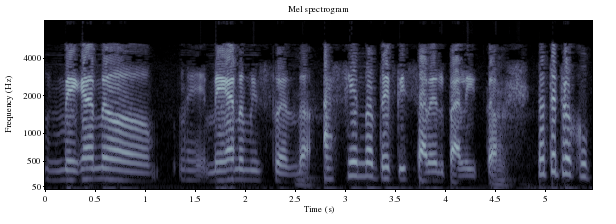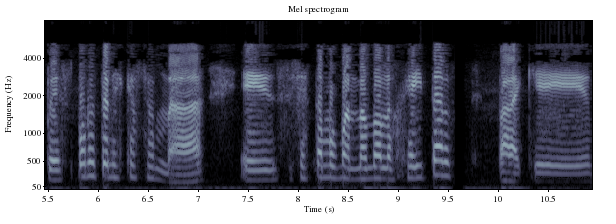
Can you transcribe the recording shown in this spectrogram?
me gano eh, me gano mi sueldo ah. haciéndote pisar el palito. No te preocupes, vos no tenés que hacer nada. Eh, ya estamos mandando a los haters para que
